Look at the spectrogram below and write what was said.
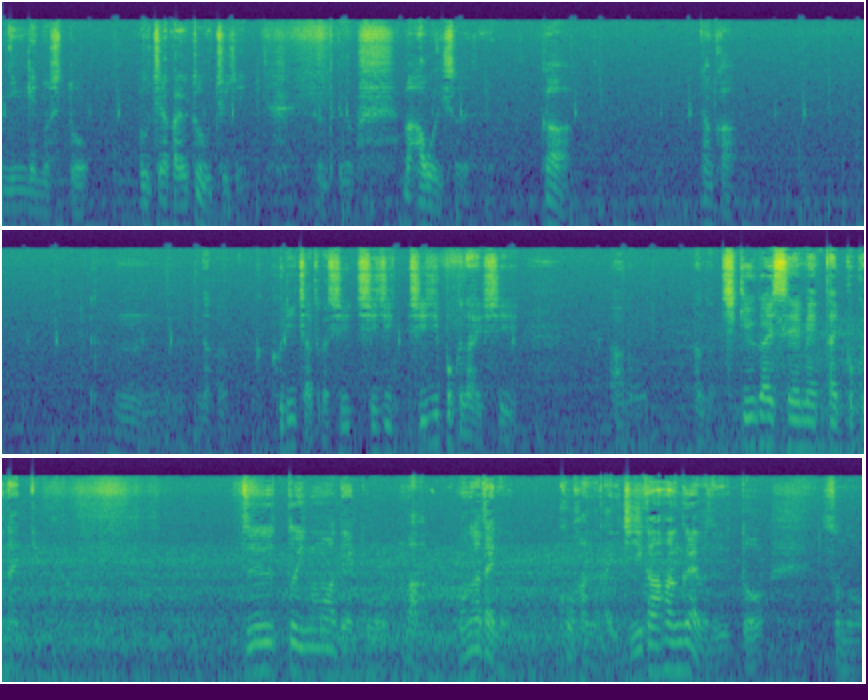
人間の人うちらから言うと宇宙人。なんだけどまあ青い人ですがなんかうんなんかクリーチャーとか CG, CG っぽくないしあのなんだ地球外生命体っぽくないっていうか。ずっと今までこうまあ物語の後半なんか1時間半ぐらいはずっとその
